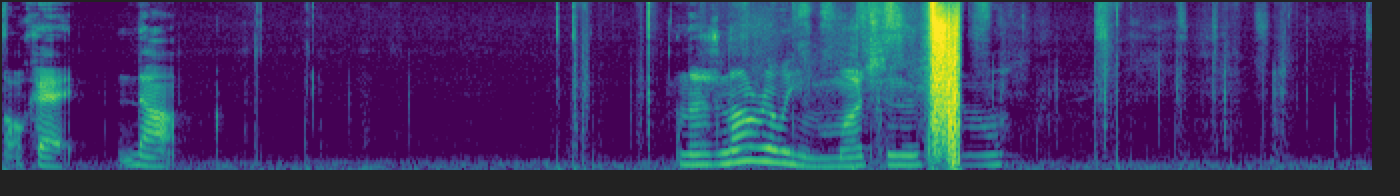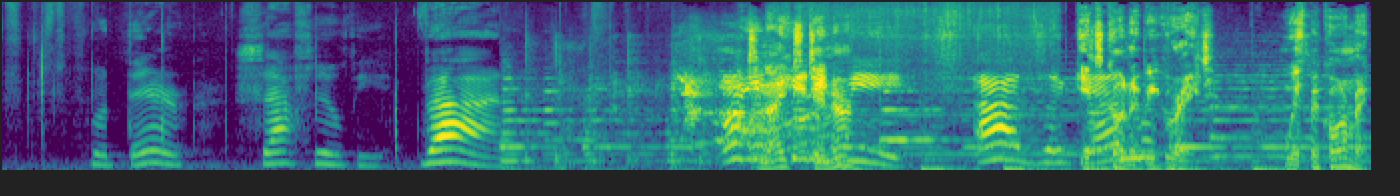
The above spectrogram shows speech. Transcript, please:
Okay, now. There's not really much in this channel. But they're absolutely bad. Tonight's dinner? Me? Ads again? It's gonna be great. With McCormick.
